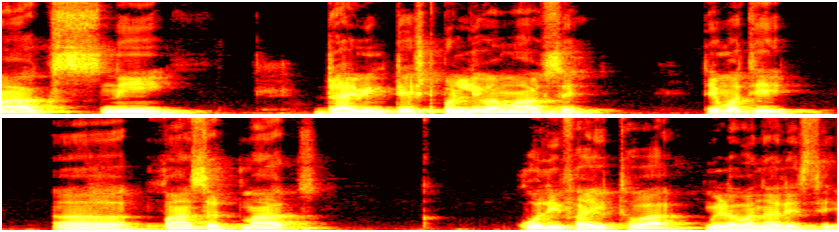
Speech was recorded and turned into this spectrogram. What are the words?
માર્ક્સની ડ્રાઇવિંગ ટેસ્ટ પણ લેવામાં આવશે. તેમાંથી પાસઠ માર્ક્સ ક્વોલિફાઈ થવા મેળવવાના રહેશે.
